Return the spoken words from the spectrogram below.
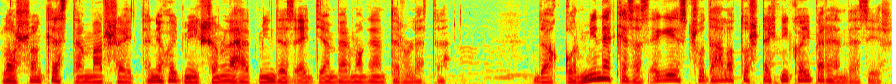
Lassan kezdtem már sejteni, hogy mégsem lehet mindez egy ember magánterülete. De akkor minek ez az egész csodálatos technikai berendezés?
